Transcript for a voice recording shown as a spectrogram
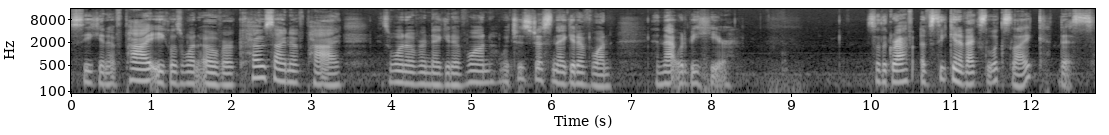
Secant of pi equals 1 over cosine of pi is 1 over negative 1, which is just negative 1, and that would be here. So the graph of secant of x looks like this.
